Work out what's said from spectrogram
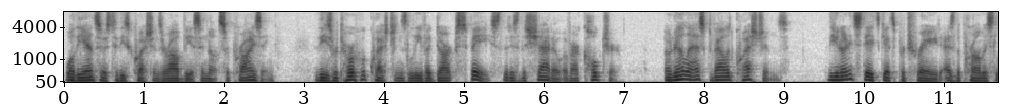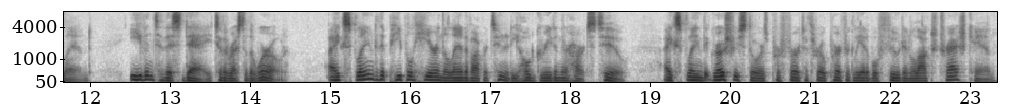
While the answers to these questions are obvious and not surprising, these rhetorical questions leave a dark space that is the shadow of our culture. Onel asked valid questions. The United States gets portrayed as the promised land, even to this day, to the rest of the world. I explained that people here in the land of opportunity hold greed in their hearts too. I explained that grocery stores prefer to throw perfectly edible food in a locked trash can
